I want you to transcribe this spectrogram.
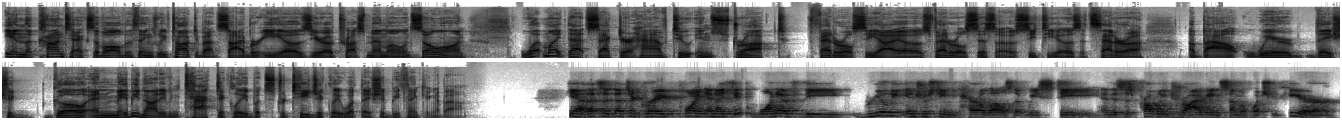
in the context of all the things we've talked about cyber EO, zero trust memo, and so on. What might that sector have to instruct federal CIOs, federal CISOs, CTOs, et cetera, about where they should go and maybe not even tactically, but strategically what they should be thinking about? Yeah, that's a that's a great point. And I think one of the really interesting parallels that we see, and this is probably driving some of what you hear,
